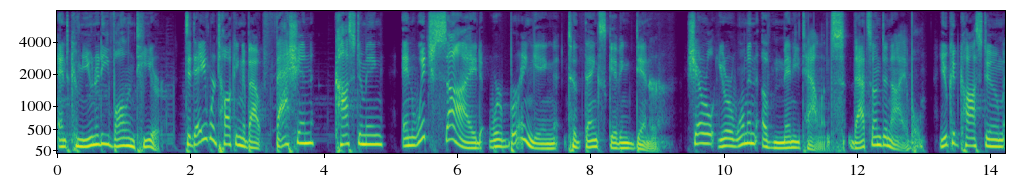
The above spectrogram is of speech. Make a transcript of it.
and community volunteer. Today we're talking about fashion, costuming, and which side we're bringing to Thanksgiving dinner. Cheryl, you're a woman of many talents. That's undeniable. You could costume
